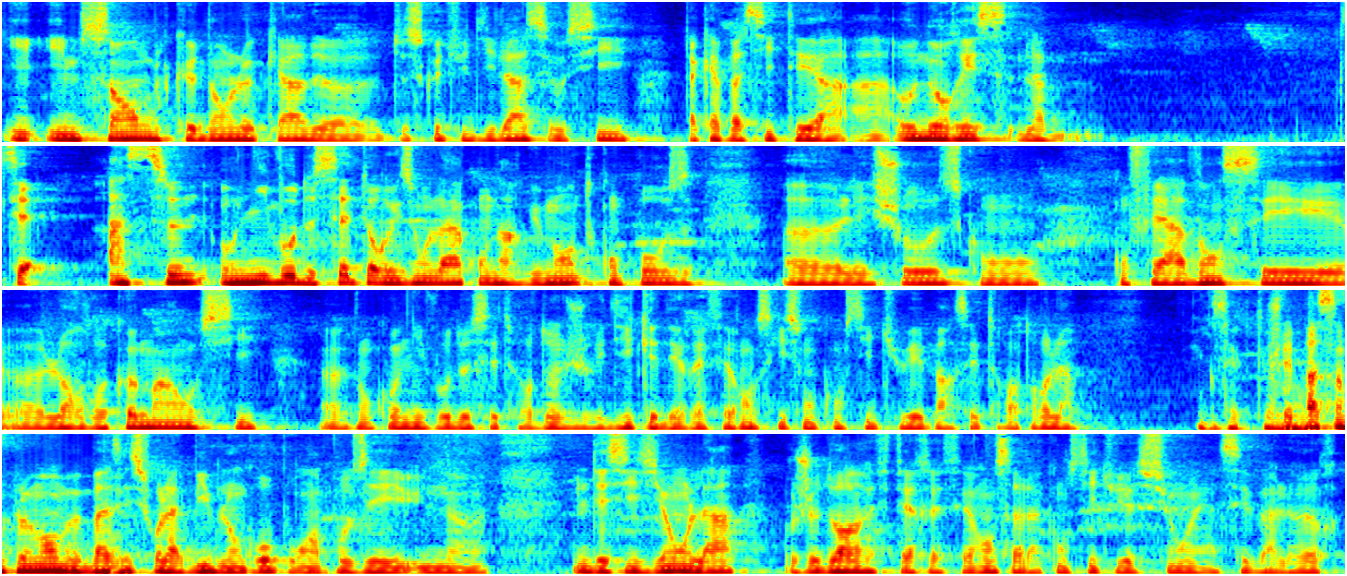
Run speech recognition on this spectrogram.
il, il me semble que dans le cas de, de ce que tu dis là, c'est aussi la capacité à, à honorer la. C'est au niveau de cet horizon-là qu'on argumente, qu'on pose euh, les choses, qu'on fait avancer euh, l'ordre commun aussi, euh, donc au niveau de cet ordre juridique et des références qui sont constituées par cet ordre-là. Exactement. Je ne vais pas simplement me baser sur la Bible en gros pour imposer une, une décision. Là, je dois faire référence à la Constitution et à ses valeurs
